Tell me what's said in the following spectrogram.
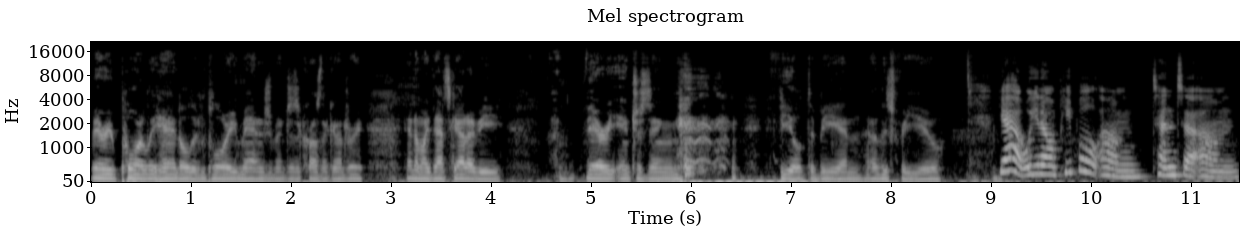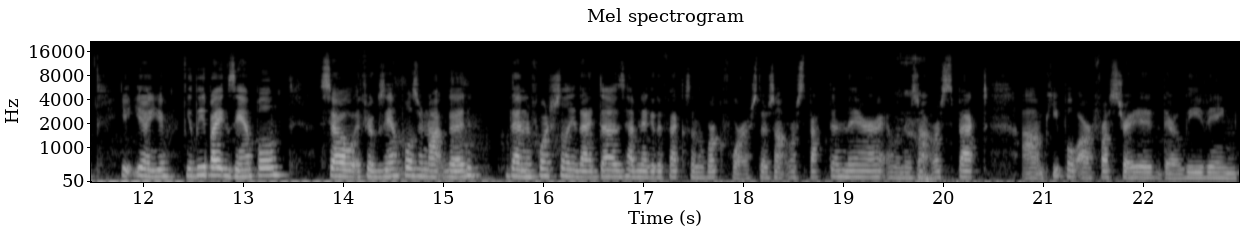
very poorly handled employee management just across the country, and I'm like that's got to be a very interesting field to be in, at least for you. Yeah, well, you know, people um, tend to, um, you, you know, you, you lead by example. So if your examples are not good, then unfortunately that does have negative effects on the workforce. There's not respect in there, and when there's not respect, um, people are frustrated. They're leaving.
